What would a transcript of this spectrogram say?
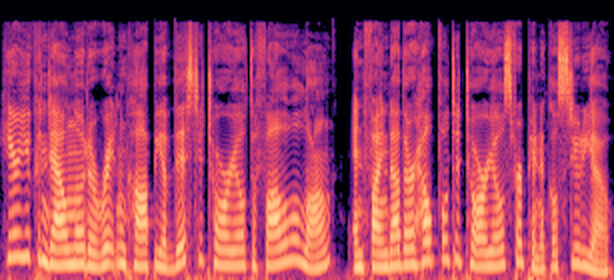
Here you can download a written copy of this tutorial to follow along and find other helpful tutorials for Pinnacle Studio.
